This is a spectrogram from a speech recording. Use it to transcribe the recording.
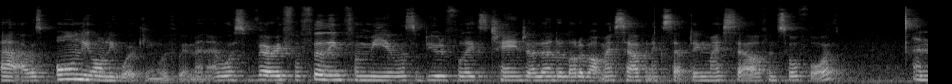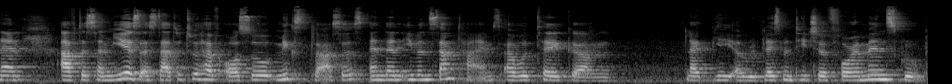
Uh, I was only only working with women. It was very fulfilling for me. It was a beautiful exchange. I learned a lot about myself and accepting myself and so forth. And then after some years, I started to have also mixed classes. And then even sometimes I would take um, like be a replacement teacher for a men's group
